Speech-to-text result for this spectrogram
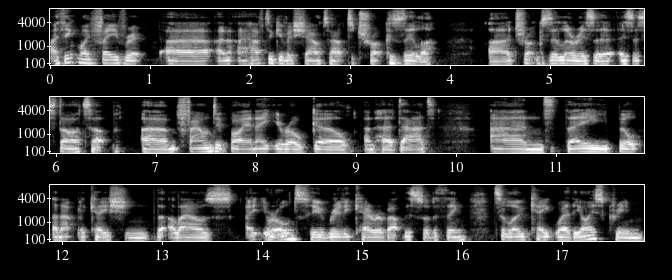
I think my favorite, uh, and I have to give a shout out to Truckzilla. Uh, Truckzilla is a is a startup um, founded by an eight year old girl and her dad, and they built an application that allows eight year olds who really care about this sort of thing to locate where the ice cream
